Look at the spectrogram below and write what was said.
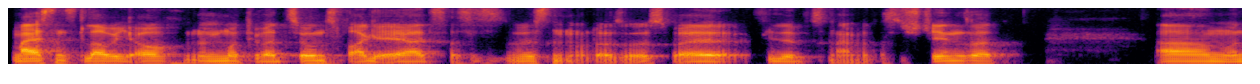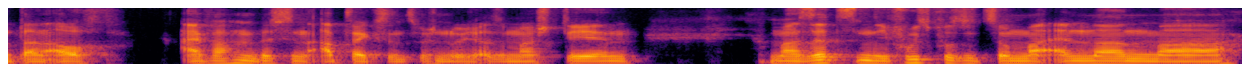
meistens, glaube ich, auch eine Motivationsfrage eher, als dass es Wissen oder so ist, weil viele wissen einfach, dass es stehen soll. Ähm, und dann auch einfach ein bisschen abwechseln zwischendurch. Also mal stehen, mal sitzen, die Fußposition mal ändern, mal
